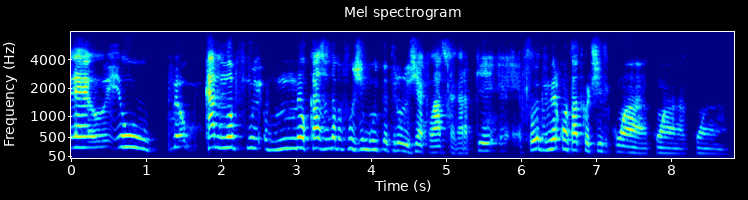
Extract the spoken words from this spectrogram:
É, eu, eu, cara, no, meu caso não dá pra fugir muito da trilogia clássica, cara, porque é, foi o primeiro contato que eu tive com a, com a, com a,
